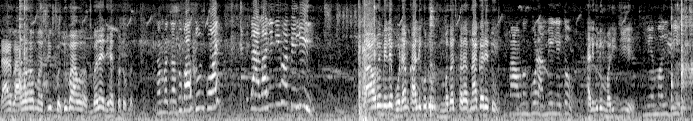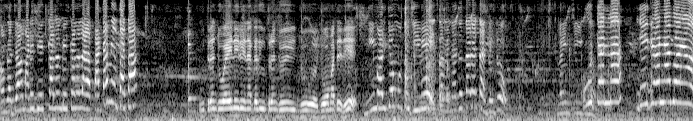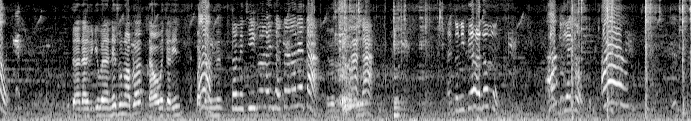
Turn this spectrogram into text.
દાળ ભાવે હ મસી બધું ભાવે. બનાવી દે ફટોફટ. નંબર નતું ભાવતું ને કોઈ? એ તો આવવાની નહીં હોય પેલી. પાવડો મેલે ભોડામાં ખાલી ખોટું મગજ ખરાબ ના કરે તું. પાવડો ભોળા મેલે તો. ખાલી ખોટું મરી જઈએ. મે મરી જઈએ. હમણાં જવા માટે દેડકાના બેડકાના લા- પાટા મેલતા હતા ઉત્તરાયણ જોવાય નહીં રે એના કદી ઉત્તરાયણ જોઈ જોવા માટે રે. ની મરી જાઉં હું તો જીવે. તમે ના જતા રહેતા જોજો. લઈને ચીક ના. ઉત્તરાયણ વિડિયો વીડિયો બનાવીને સુનો આપણો? તાવા પર ચડીને પતંગ તમે ચીક નો લઈને જતા ના રહેતા? એ હા ગા. અહીં તો ની પહેવા દઉં હું. લેજો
